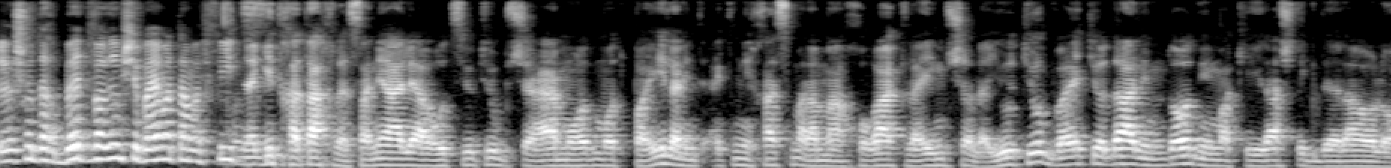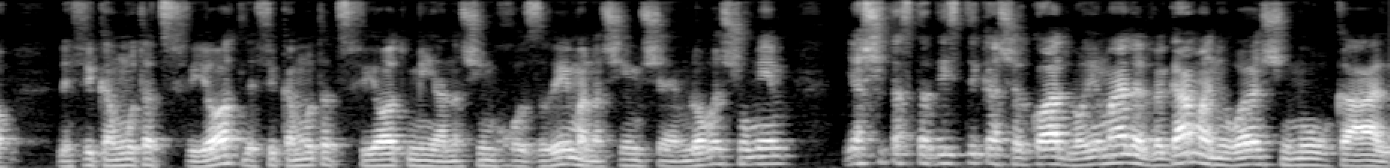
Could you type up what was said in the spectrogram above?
יש עוד הרבה דברים שבהם אתה מפיץ. אני אגיד לך תכלס, אני היה לי ערוץ יוטיוב שהיה מאוד מאוד פעיל, אני הייתי נכנס מאחורי הקלעים של היוטיוב והייתי יודע למדוד אם הקהילה שלי גדלה או לא. לפי כמות הצפיות, לפי כמות הצפיות מאנשים חוזרים, אנשים שהם לא רשומים, יש את הסטטיסטיקה של כל הדברים האלה וגם אני רואה שימור קהל.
